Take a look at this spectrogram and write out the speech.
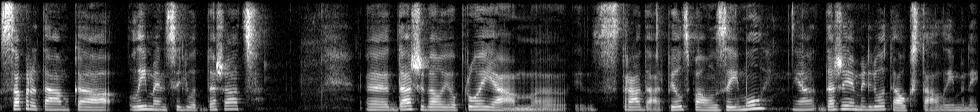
sapratām, ka līmenis ir ļoti dažāds. Eh, daži vēl joprojām eh, strādā ar pildspālu un zīmoli, ja? dažiem ir ļoti augstā līmenī.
